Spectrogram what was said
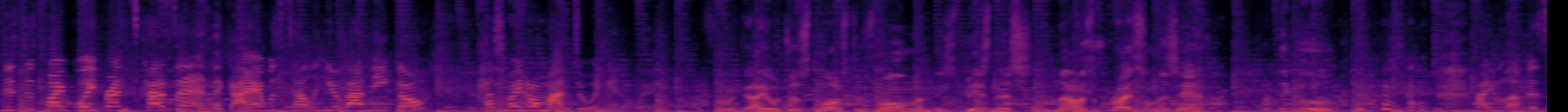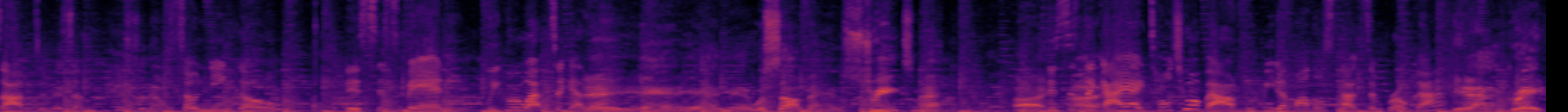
this is my boyfriend's cousin, the guy I was telling you about, Nico. How's my Roman doing anyway? For a guy who just lost his home and his business, who now has a price on his head, pretty good. I love his optimism. So, Nico, this is Manny. We grew up together. Hey, yeah, yeah, yeah. What's up, man? Streets, man. All right. This is all the guy I told you about who beat up all those thugs in Broker. Yeah, great.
